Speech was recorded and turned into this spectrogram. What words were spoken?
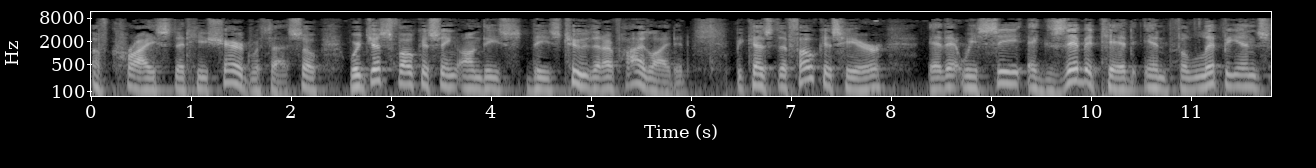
of Christ that He shared with us. So we're just focusing on these these two that I've highlighted, because the focus here uh, that we see exhibited in Philippians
